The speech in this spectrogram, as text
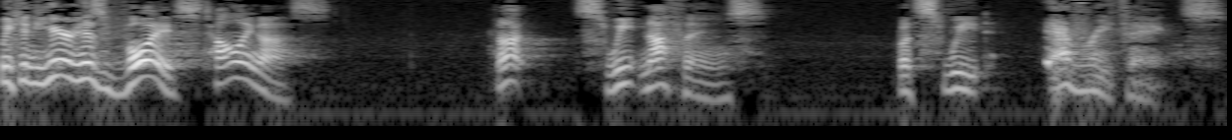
we can hear His voice telling us, not sweet nothings, but sweet everythings.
